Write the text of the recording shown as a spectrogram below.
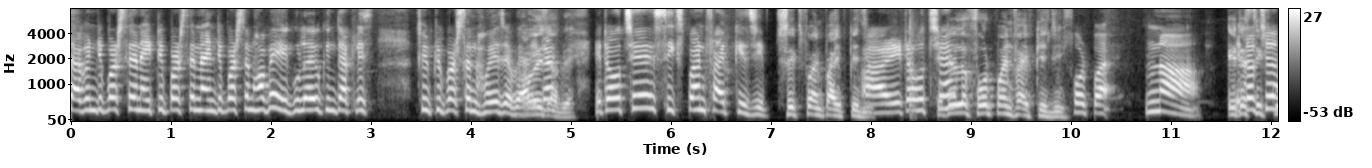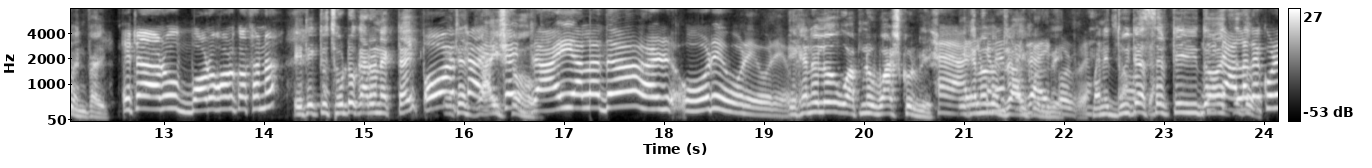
seventy percent eighty percent ninety percent হবে এগুলাও কিন্তু অ্যাটলিস্ট ফিফটি পার্সেন্ট হয়ে যাবে। এটা-। এটা হচ্ছে six point five KG six point five KG আর এটা হচ্ছে এটা হলো four point five KG four point না। এটা 6.5 এটা আরও বড় হওয়ার কথা না? এটা একটু ছোট কারণ একটাই। এটা আচ্ছা ড্রাই সহ। ড্রাই আলাদা আর ওরে ওরে ওরে। এখানে হলো আপনার ওয়াশ করবে। হ্যাঁ, এখানে হলো ড্রাই করবে। মানে দুইটা সেফটি দেওয়া দুইটা হয়েছে তো, আলাদা করে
